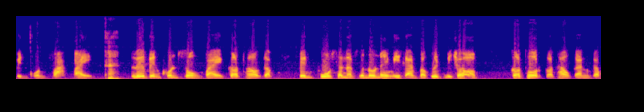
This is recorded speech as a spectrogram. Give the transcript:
เป็นคนฝากไปค่ะหรือเป็นคนส่งไปก็เท่ากับเป็นผู้สนับสนุนให้มีการประพฤติมิชอบ ก็โทษก็เท่ากันกับ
